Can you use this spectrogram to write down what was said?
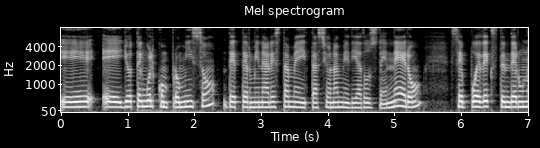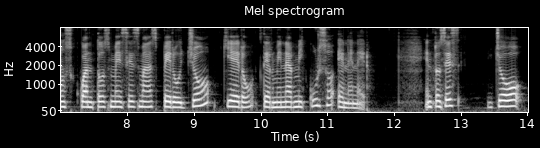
eh, eh, yo tengo el compromiso de terminar esta meditación a mediados de enero. Se puede extender unos cuantos meses más, pero yo quiero terminar mi curso en enero. Entonces, yo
